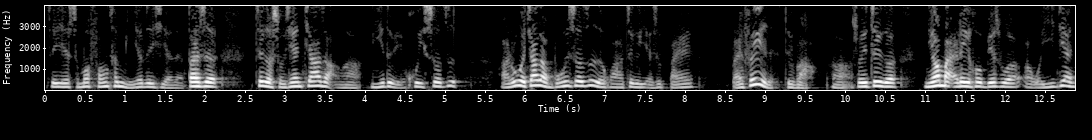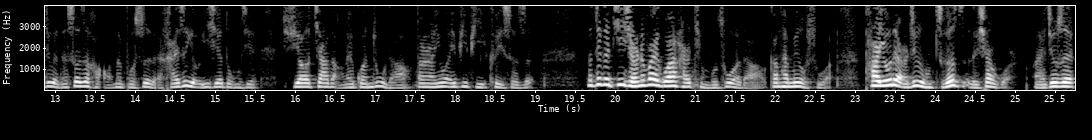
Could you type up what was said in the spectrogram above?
这些什么防沉迷啊这些的，但是这个首先家长啊，你得会设置。啊，如果家长不会设置的话，这个也是白白费的，对吧？啊，所以这个你要买了以后，别说啊，我一键就给它设置好，那不是的，还是有一些东西需要家长来关注的啊。当然，用 A P P 可以设置。那这个机型的外观还是挺不错的啊，刚才没有说，它有点这种折纸的效果，哎，就是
